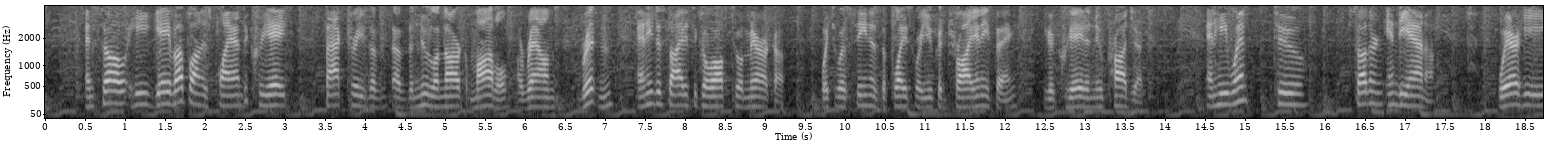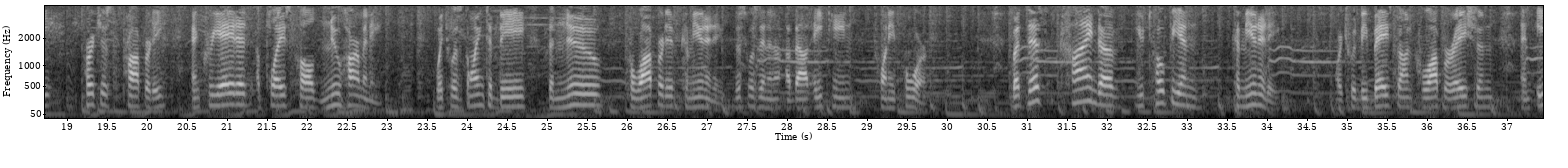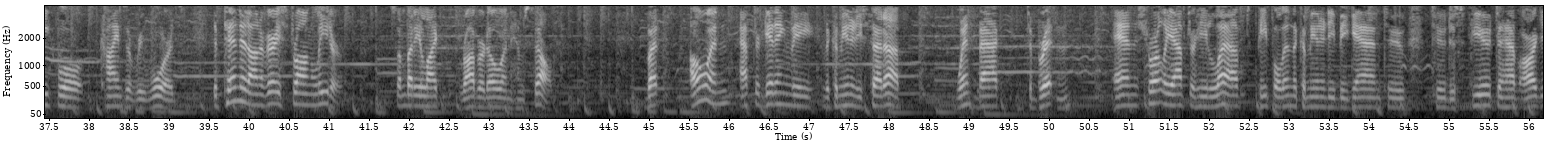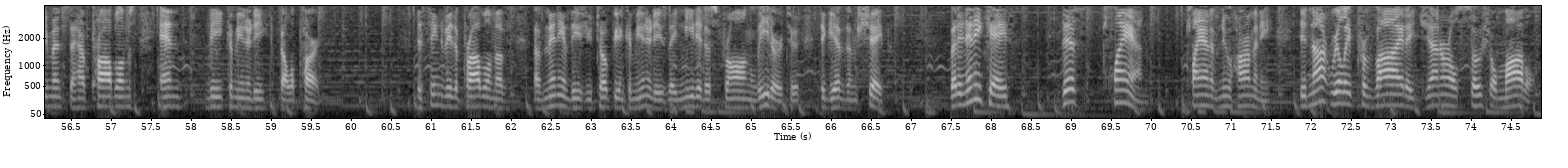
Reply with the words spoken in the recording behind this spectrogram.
And so he gave up on his plan to create factories of, of the new Lanark model around Britain, and he decided to go off to America, which was seen as the place where you could try anything. You could create a new project. And he went to southern Indiana, where he purchased property and created a place called New Harmony, which was going to be the new cooperative community. This was in about 1824. But this kind of utopian community, which would be based on cooperation and equal kinds of rewards, depended on a very strong leader, somebody like Robert Owen himself. But Owen, after getting the, the community set up, went back to Britain and shortly after he left, people in the community began to, to dispute, to have arguments, to have problems, and the community fell apart. This seemed to be the problem of, of many of these utopian communities. They needed a strong leader to, to give them shape. But in any case, this plan, plan of New Harmony, did not really provide a general social model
